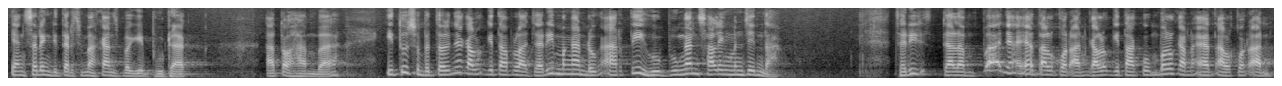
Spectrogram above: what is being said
yang sering diterjemahkan sebagai budak atau hamba, itu sebetulnya kalau kita pelajari mengandung arti hubungan saling mencinta. Jadi dalam banyak ayat Al-Quran, kalau kita kumpulkan ayat Al-Quran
